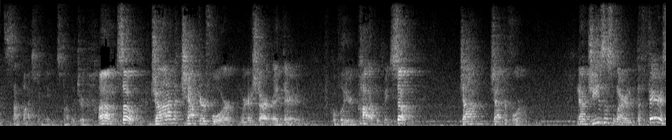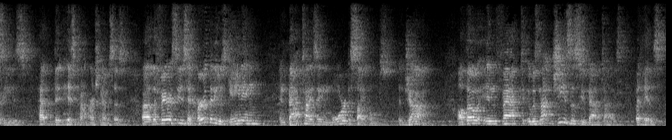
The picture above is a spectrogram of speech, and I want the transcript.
It's not blasphemy. It's probably true. Um, so, John chapter 4. We're going to start right there. Hopefully, you're caught up with me. So, John chapter 4. Now, Jesus learned the Pharisees had the, his kind of arch nemesis. Uh, the Pharisees had heard that he was gaining and baptizing more disciples than John. Although, in fact, it was not Jesus who baptized, but his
